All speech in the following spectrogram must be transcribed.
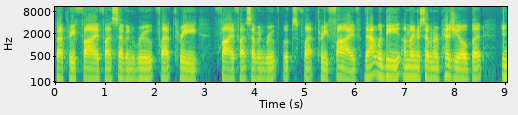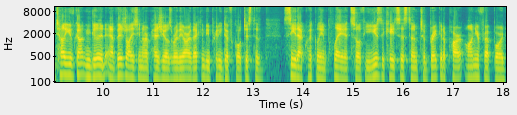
flat 3, 5, flat 7, root, flat 3, 5, flat 7, root, whoops, flat 3, 5. That would be a minor 7 arpeggio, but until you've gotten good at visualizing arpeggios where they are, that can be pretty difficult just to see that quickly and play it. So if you use the CAGED system to break it apart on your fretboard,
